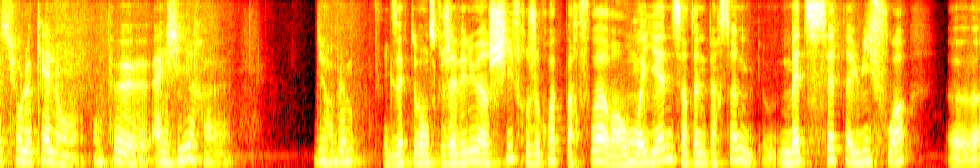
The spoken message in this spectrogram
sur lequel on, on peut agir durablement. Exactement, parce que j'avais lu un chiffre, je crois que parfois, en moyenne, certaines personnes mettent 7 à 8 fois euh,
